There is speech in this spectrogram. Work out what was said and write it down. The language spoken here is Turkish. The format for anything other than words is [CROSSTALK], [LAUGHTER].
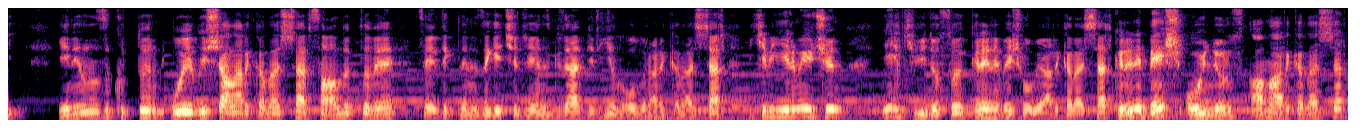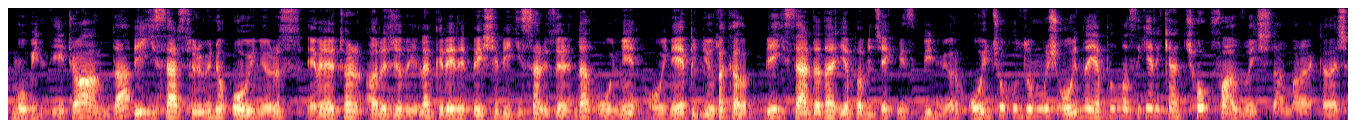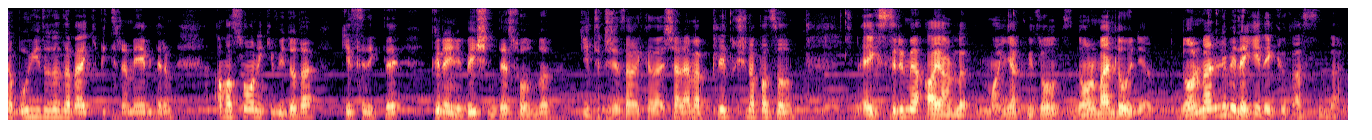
Yeni yılınızı kutluyorum. Bu yıl inşallah arkadaşlar sağlıklı ve sevdiklerinizle geçireceğiniz güzel bir yıl olur arkadaşlar. 2023'ün ilk videosu Granny 5 oluyor arkadaşlar. Granny 5 oynuyoruz ama arkadaşlar mobil değil. Şu anda bilgisayar sürümünü oynuyoruz. Emülatör aracılığıyla Granny 5'i bilgisayar üzerinden oynay oynayabiliyoruz. Bakalım bilgisayarda da yapabilecek miyiz bilmiyorum. Oyun çok uzunmuş. Oyunda yapılması gereken çok fazla işlem var arkadaşlar. Bu videoda da belki bitiremeyebilirim. Ama sonraki videoda kesinlikle Granny 5'in de sonunu getireceğiz arkadaşlar. Hemen play tuşuna basalım. Şimdi ekstreme ayarla... Manyak mıyız oğlum? Biz normalde oynayalım. Normalde bile gerek yok aslında.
